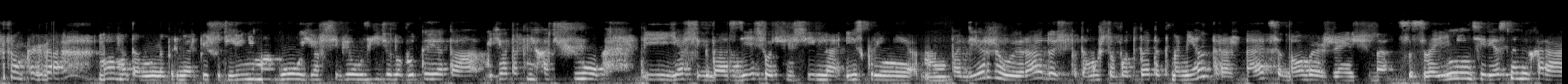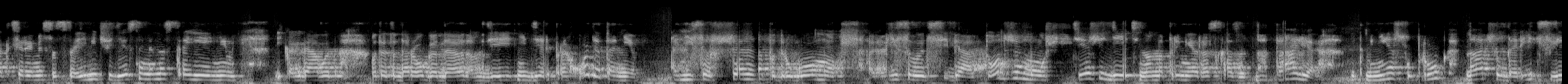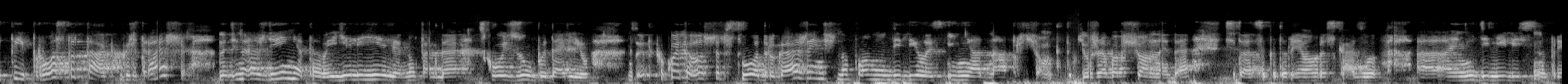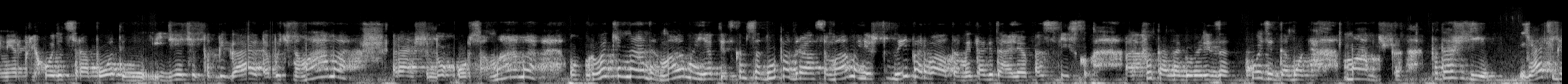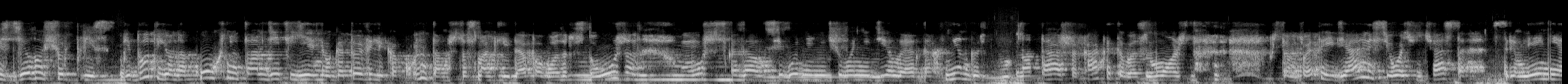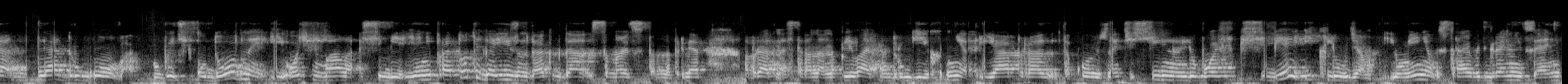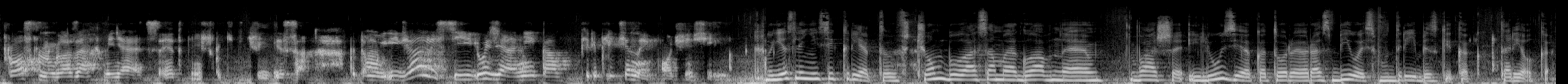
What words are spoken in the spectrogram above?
Потом, когда мама там, например, пишет, я не могу, я себе увидела вот это, я так не хочу. И я всегда здесь очень сильно искренне поддерживаю и радуюсь, потому что вот в этот момент рождается новая женщина со своими интересными характерами, со своими чудесными настроениями. И когда вот, вот эта дорога, да, там в 9 недель проходят они, они совершенно по-другому описывают себя. Тот же муж, те же дети. Ну, например, рассказывают, Наталья, вот мне супруг начал дарить цветы просто так. Говорит, раньше на день рождения этого еле-еле, ну тогда сквозь зубы дарил. Это какое-то волшебство. Другая женщина, помню, делилась, и не одна, причем это такие уже обобщенные да, ситуации, которые я вам рассказываю. А, они делились, например, приходят с работы, и дети подбегают, обычно мама, раньше до курса, мама, уроки надо, мама, я в детском саду подрался, мама, я штаны порвал там и так далее по списку. А тут она говорит, заходит домой, мамочка, подожди, я тебе сделаю сюрприз. Ведут ее на кухню, там дети ели, готовили, как, ну там что смогли, да, по возрасту ужин. Муж сказал, сегодня ничего не делай, отдохни. Он говорит, Наташа, как это возможно? Что в этой идеальности очень часто стремление для другого, быть удобной и очень мало о себе. Я не про тот эгоизм, да, когда становится, там, например, обратная сторона, наплевать на других. Нет, я про такую, знаете, сильную любовь к себе и к людям, и умение выстраивать границы. Они просто на глазах меняются. Это, конечно, какие-то чудеса. Поэтому идеальность и иллюзия, они там переплетены очень сильно. Но если не секрет, в чем была самая главная ваша иллюзия, которая разбилась в дребезги, как тарелка?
